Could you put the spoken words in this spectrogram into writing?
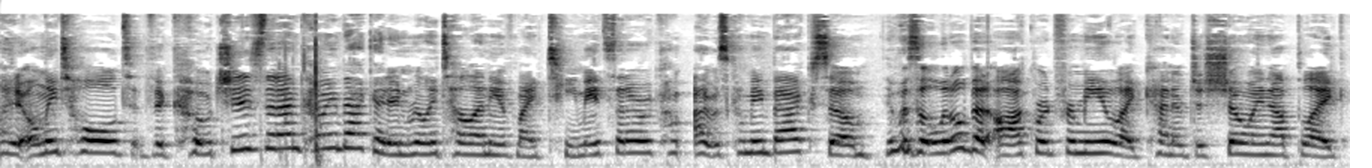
I'd only told the coaches that I'm coming back. I didn't really tell any of my teammates that I, com- I was coming back. So it was a little bit awkward for me, like kind of just showing up, like,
